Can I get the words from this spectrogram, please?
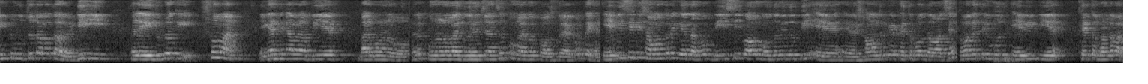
ইনটু উচ্চতা কত হবে? ডিই তাহলে এই দুটো কি? সমান এখান থেকে আমরা বিএফ বার করে নেব। তাহলে পনেরো বাই দুই হচ্ছে আনসার তোমরা একবার পজ করে একবার দেখেন এবিসিডি সামান্তরিক এ দেখো বিসি বাহুর মধ্যবিন্দু পি সামান্তরিকের ক্ষেত্রফল দেওয়া আছে। তোমাকে ত্রিভুজ এবিপি এর ক্ষেত্রফলটা বার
